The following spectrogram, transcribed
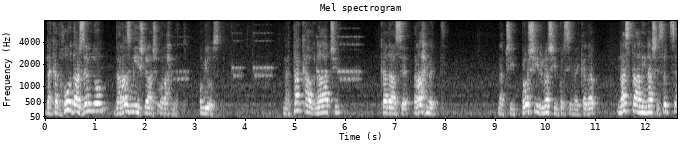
da kad hodaš zemljom, da razmišljaš o rahmetu, o milosti. Na takav način kada se rahmet znači, proširi u našim prsima i kada nastani naše srce,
